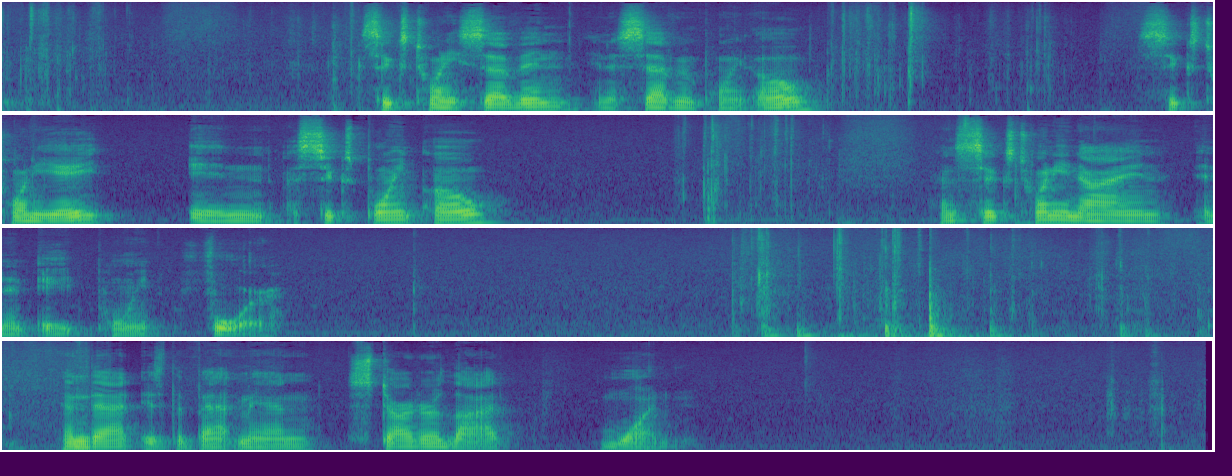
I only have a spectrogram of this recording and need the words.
627 in a 7.0, 628 in a 6.0, and 629 and an 8.4. And that is the Batman Starter Lot 1.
